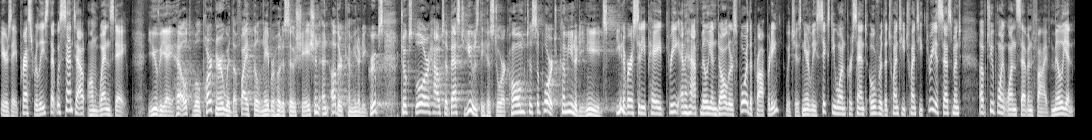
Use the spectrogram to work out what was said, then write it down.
Here's a press release that was sent out on Wednesday. UVA Health will partner with the Fifeville Neighborhood Association and other community groups to explore how to best use the historic home to support community needs. University paid $3.5 million for the property, which is nearly 61% over the 2023 assessment of 2.175 million.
